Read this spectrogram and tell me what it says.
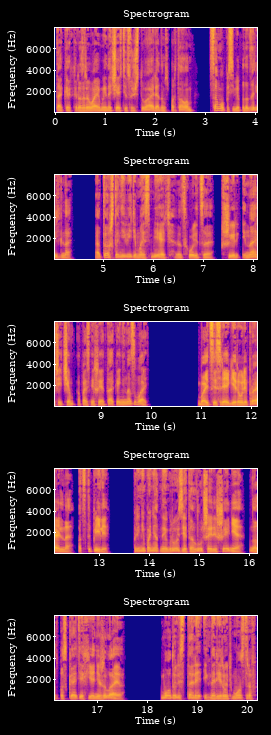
так как разрываемые на части существа рядом с порталом само по себе подозрительно, а то, что невидимая смерть расходится вширь иначе, чем опаснейшей атакой не назвать. Бойцы среагировали правильно, отступили. При непонятной угрозе это лучшее решение, но отпускать их я не желаю. Модули стали игнорировать монстров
